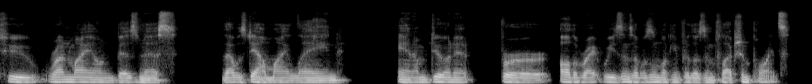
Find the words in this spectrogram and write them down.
to run my own business that was down my lane and I'm doing it for all the right reasons, I wasn't looking for those inflection points.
